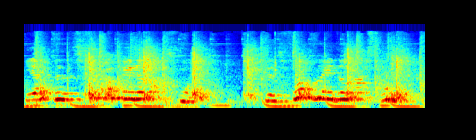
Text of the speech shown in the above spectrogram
Yeah, this is probably the last one. This is probably the last one.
